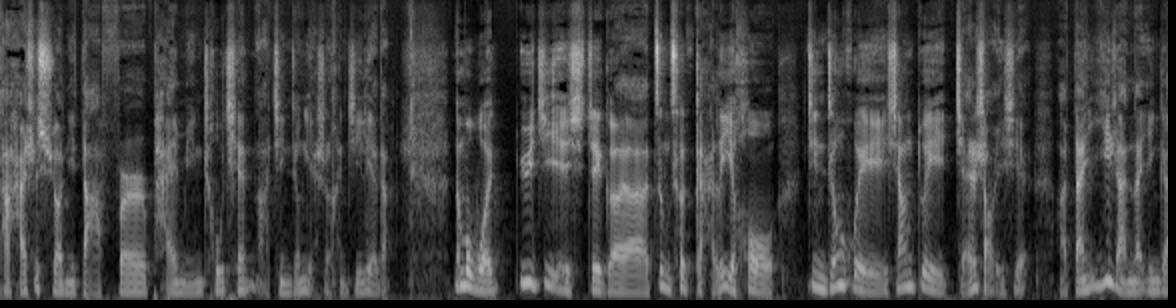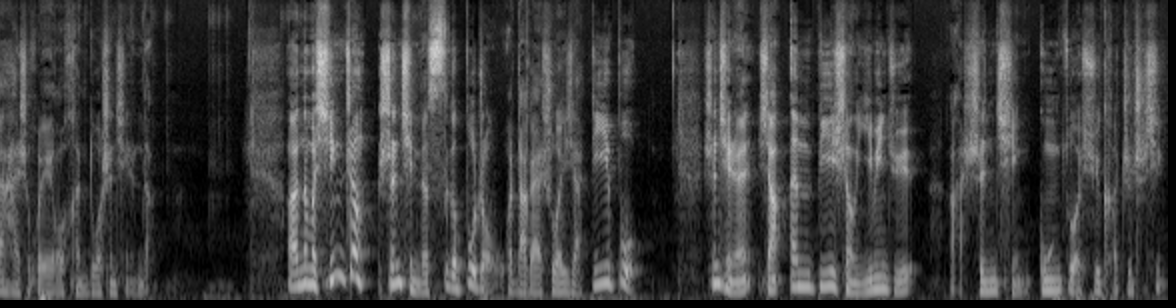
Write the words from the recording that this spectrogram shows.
他还是需要你打分排名抽签啊，竞争也是很激烈的。那么我预计这个政策改了以后，竞争会相对减少一些啊，但依然呢，应该还是会有很多申请人的啊。那么新政申请的四个步骤，我大概说一下。第一步，申请人向 NB 省移民局啊申请工作许可支持信。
